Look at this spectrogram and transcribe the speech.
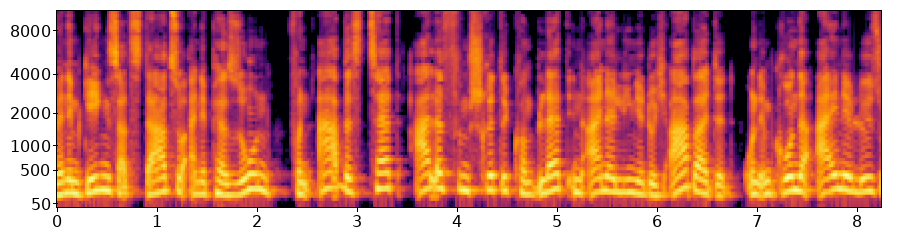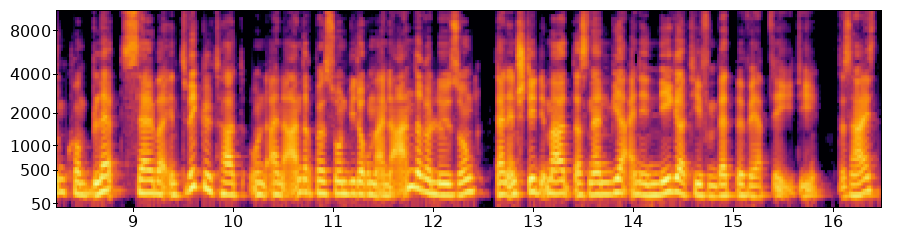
Wenn im Gegensatz dazu eine Person von A bis Z alle fünf Schritte komplett in einer Linie durcharbeitet und im Grunde eine Lösung komplett selber entwickelt hat und eine andere Person wiederum eine andere Lösung, dann entsteht immer, das nennen wir einen negativen Wettbewerb der Idee. Das heißt,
